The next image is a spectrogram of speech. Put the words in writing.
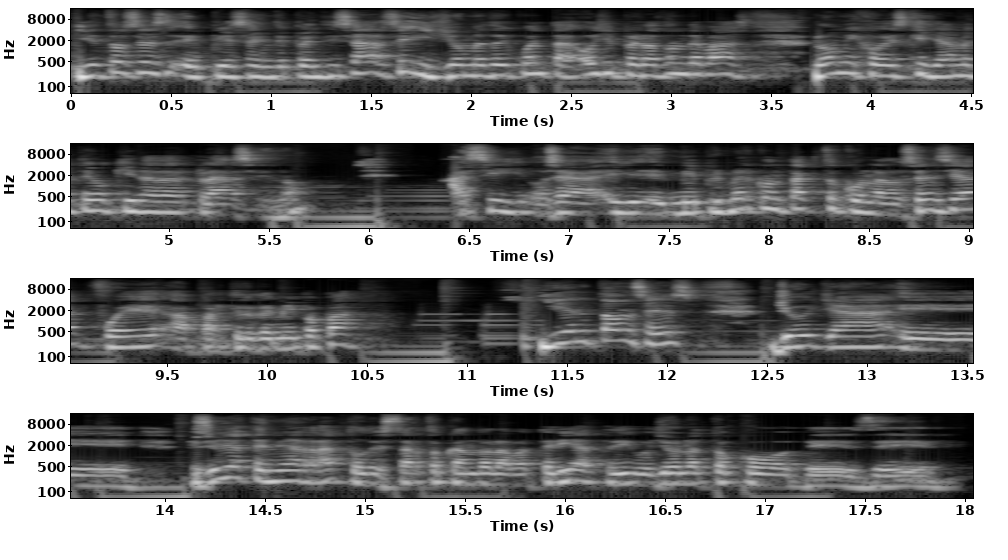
Y entonces empieza a independizarse y yo me doy cuenta, oye, pero ¿a dónde vas? No, mi hijo, es que ya me tengo que ir a dar clase, ¿no? Así, o sea, mi primer contacto con la docencia fue a partir de mi papá. Y entonces yo ya, eh, pues yo ya tenía rato de estar tocando la batería, te digo, yo la toco desde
